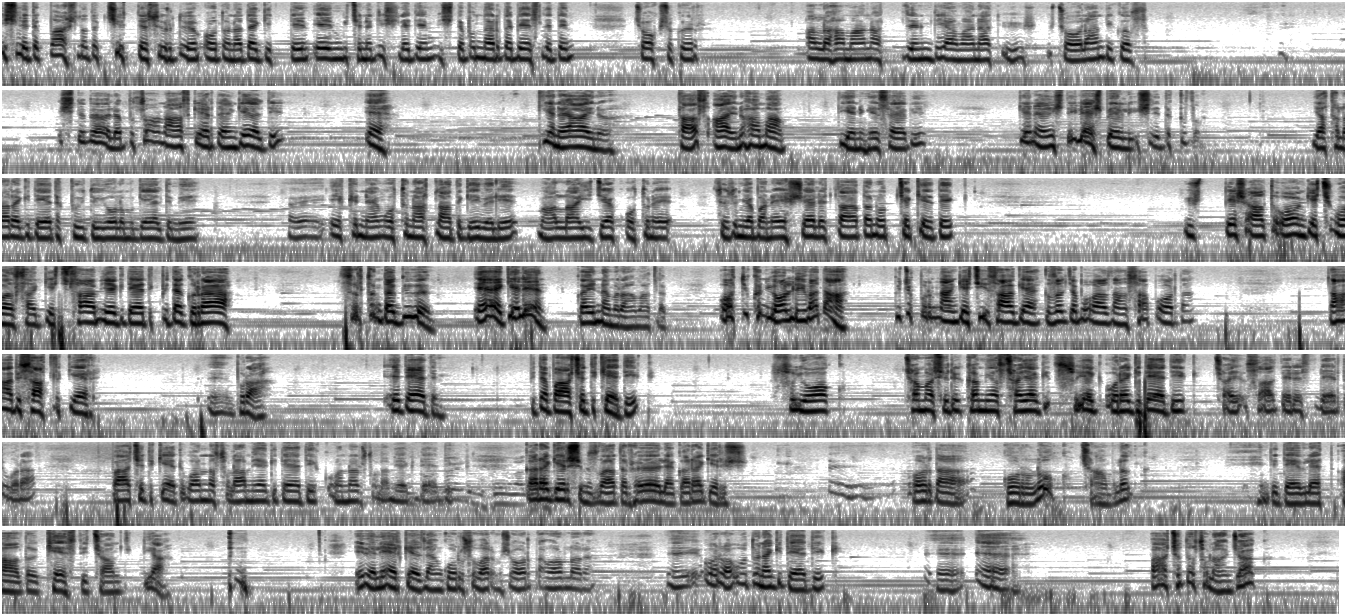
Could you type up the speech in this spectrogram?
işledik, başladık, çifte sürdüm, oduna da gittim, evin içine dişledim, işte bunları da besledim. Çok şükür. Allah'a emanet, benim diye emanet üç, üç oğlan bir kız. İşte böyle. Bu sonra askerden geldi. Eh. Gene aynı. Tas aynı hamam diyenin hesabı. Gene işte ilaçberli işledik kızım. Yatılara giderdik buydu yolumu geldi mi. Ee, ekinden otunu atladık evveli. Vallahi yiyecek otunu sözüm yabana eşeğiyle dağdan ot çekerdik. 3, 5, 6, 10 geçin olsa geç Sami'ye giderdik bir de gıra. Sırtında güğüm. E gelin. Kayınlam rahmetlik. Ot yükünü yolluyor da. Küçük burundan geçiyor sağa gel. Kızılca boğazdan sap orada. Daha bir saatlik yer. E, bura. Ederdim. Bir de bahçe dikerdik. Su yok. Çamaşır yıkamıyoruz. Çaya, suya oraya giderdik. Çay sağ deresi derdi oraya. Bahçe dikerdik. Onunla sulamaya giderdik. Onları sulamaya giderdik. Kara gerişimiz vardır öyle kara geriş. Ee, Orada koruluk, çamlık. Şimdi devlet aldı, kesti, çam dikti ya. Evveli herkesten korusu varmış orada, oralara. Ee, oraya oduna giderdik. Ee, e, bahçede sulanacak.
